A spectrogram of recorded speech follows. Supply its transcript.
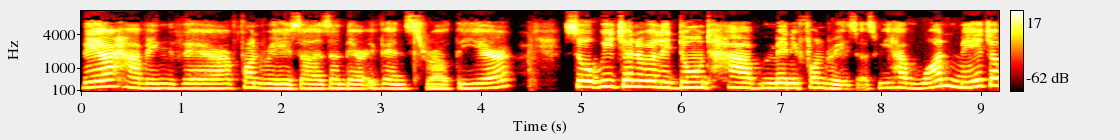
They are having their fundraisers and their events throughout the year. So we generally don't have many fundraisers. We have one major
